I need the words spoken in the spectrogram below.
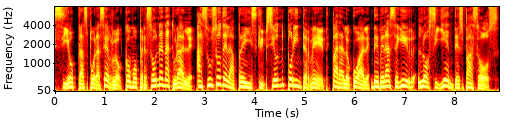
si optas por hacerlo como persona natural, haz uso de la preinscripción por Internet, para lo cual deberás seguir los siguientes pasos.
